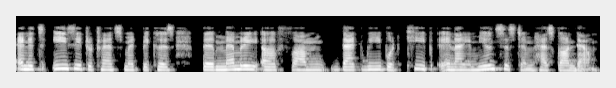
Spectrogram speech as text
And it's easy to transmit because the memory of um, that we would keep in our immune system has gone down.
